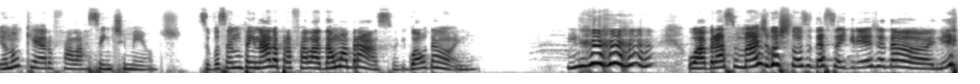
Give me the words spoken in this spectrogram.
Eu não quero falar sentimentos. Se você não tem nada para falar, dá um abraço, igual o da Anne. o abraço mais gostoso dessa igreja é da Anne.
